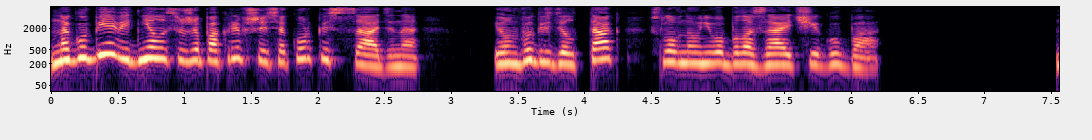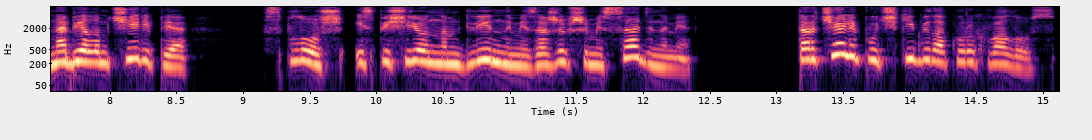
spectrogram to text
На губе виднелась уже покрывшаяся коркой ссадина, и он выглядел так, словно у него была заячья губа. На белом черепе, сплошь испещренным длинными зажившими ссадинами, торчали пучки белокурых волос.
